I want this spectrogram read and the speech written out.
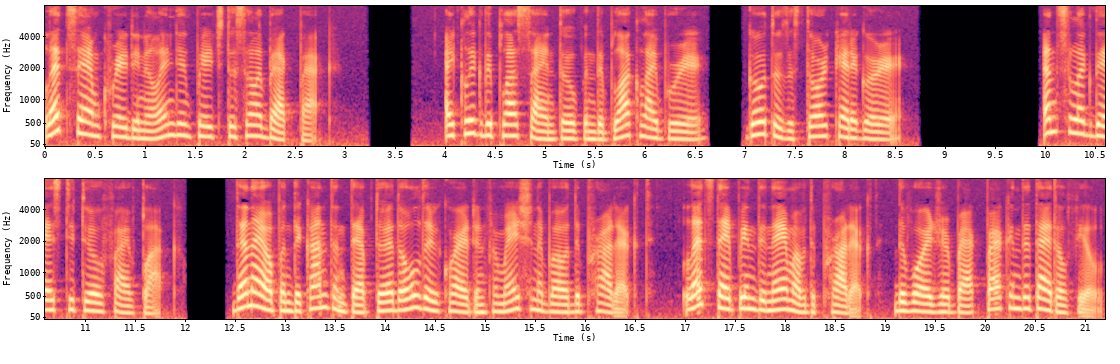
Let's say I'm creating a landing page to sell a backpack. I click the plus sign to open the block library, go to the store category, and select the ST205 block. Then I open the Content tab to add all the required information about the product. Let's type in the name of the product, the Voyager backpack in the title field.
